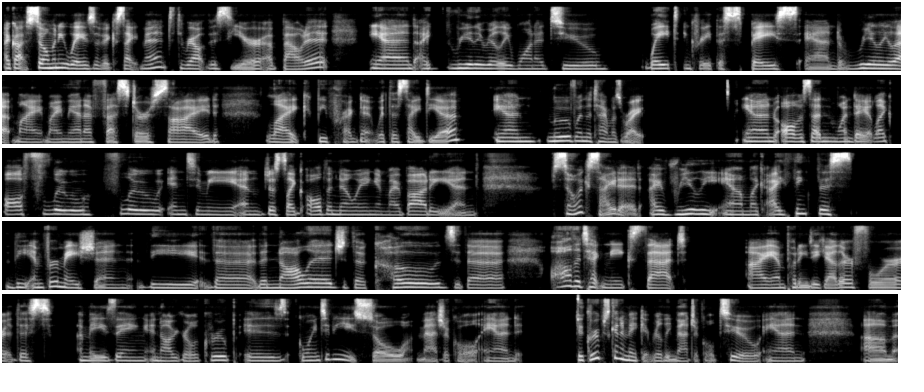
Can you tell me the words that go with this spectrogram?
I got so many waves of excitement throughout this year about it and I really really wanted to wait and create the space and really let my my manifester side like be pregnant with this idea and move when the time was right and all of a sudden one day it like all flew flew into me and just like all the knowing in my body and so excited. I really am like i think this the information the the the knowledge the codes the all the techniques that i am putting together for this amazing inaugural group is going to be so magical. And the group's going to make it really magical too. And um,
